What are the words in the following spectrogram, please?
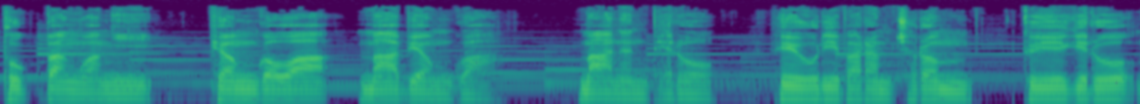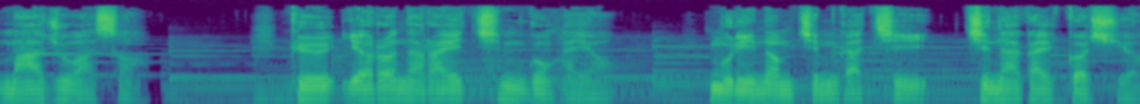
북방왕이 병거와 마병과 많은 배로 회오리 바람처럼 그에게로 마주와서 그 여러 나라에 침공하여 물이 넘침같이 지나갈 것이요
